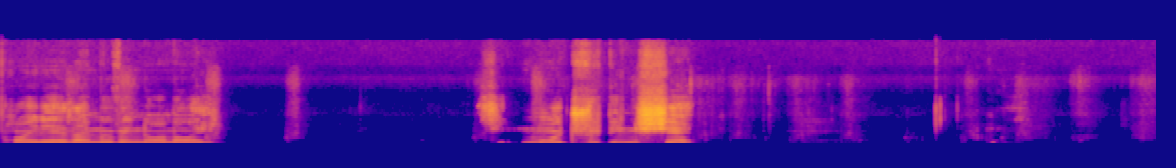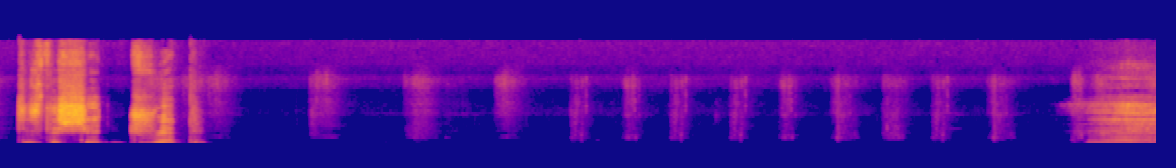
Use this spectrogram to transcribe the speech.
Point is, I'm moving normally. See, more dripping shit. Does this shit drip? Yeah.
